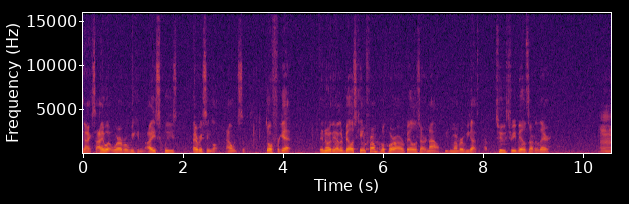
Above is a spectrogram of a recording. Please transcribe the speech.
Next, I went wherever we can. I squeezed every single ounce. Of, don't forget, you know where the other bales came from? Look where our bales are now. You remember we got two, three bales out of there. hmm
